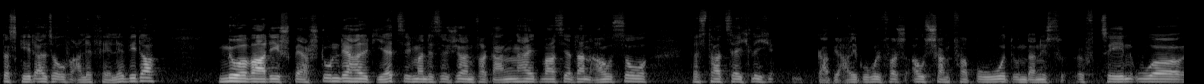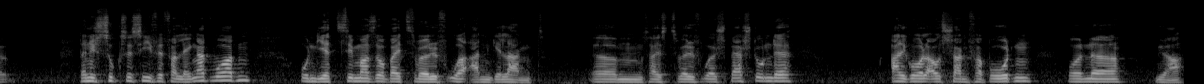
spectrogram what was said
das geht also auf alle Fälle wieder. Nur war die Sperrstunde halt jetzt, ich meine, das ist ja in Vergangenheit, war es ja dann auch so, dass tatsächlich, gab ja Alkoholausschenkverbot und dann ist auf 10 Uhr, dann ist sukzessive verlängert worden und jetzt sind wir so bei 12 Uhr angelangt. Ähm, das heißt 12 Uhr Sperrstunde, Alkoholausschank verboten und äh, ja,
